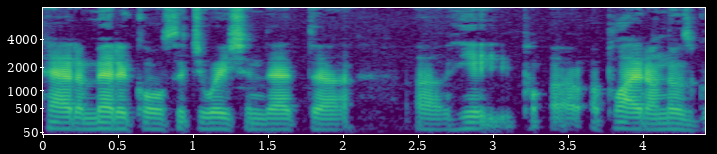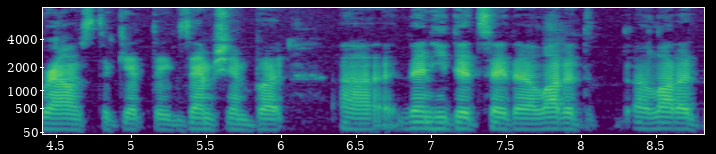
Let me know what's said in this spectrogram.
had a medical situation that. Uh, uh, he uh, applied on those grounds to get the exemption. But uh, then he did say that a lot of a lot of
